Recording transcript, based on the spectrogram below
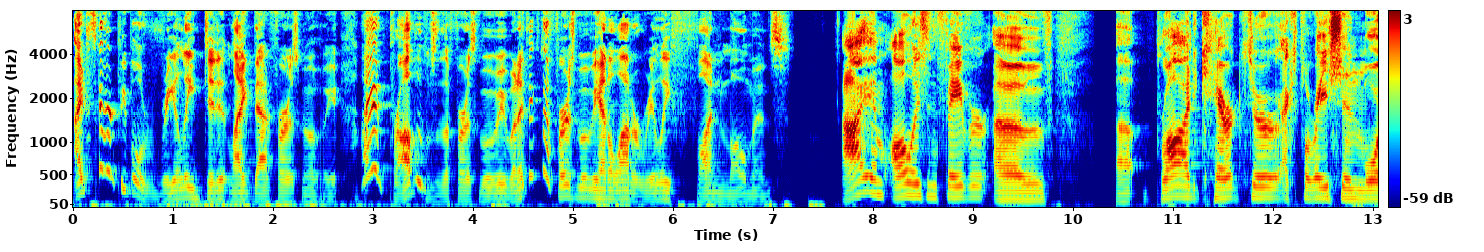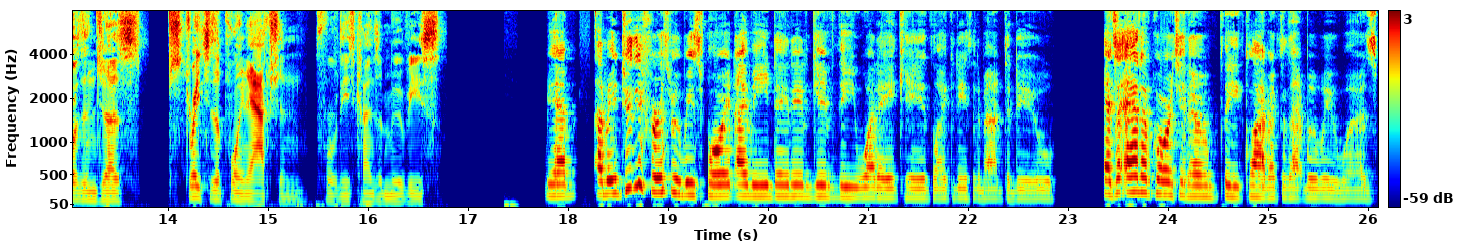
I discovered people really didn't like that first movie. I have problems with the first movie, but I think the first movie had a lot of really fun moments. I am always in favor of uh, broad character exploration more than just straight to the point action for these kinds of movies. Yeah, I mean, to the first movie's point, I mean, they did give the 1A kids like a decent amount to do. And, so, and of course, you know, the climax of that movie was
